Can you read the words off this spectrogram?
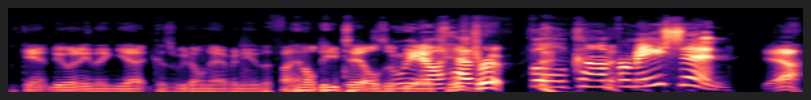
we can't do anything yet because we don't have any of the final details of we the actual trip. full confirmation. Yeah.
